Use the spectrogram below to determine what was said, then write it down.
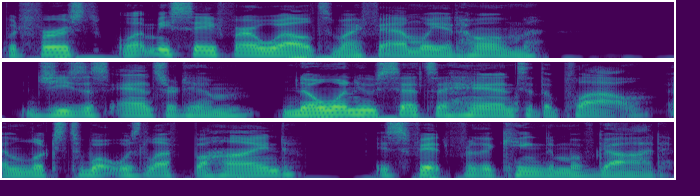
but first let me say farewell to my family at home. Jesus answered him, No one who sets a hand to the plow and looks to what was left behind is fit for the kingdom of God.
